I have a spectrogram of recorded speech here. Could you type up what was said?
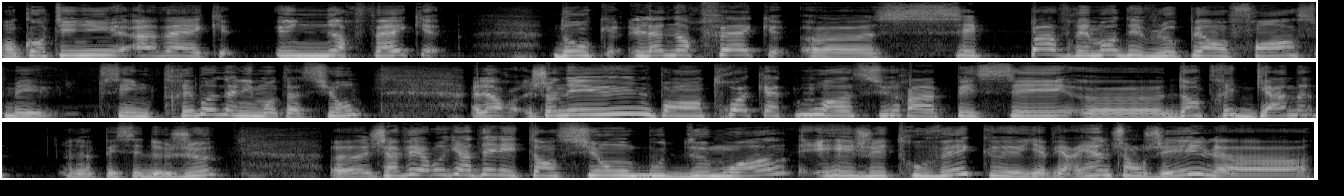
On continue avec une Norfec. Donc la Norfec, euh, c'est pas vraiment développé en France, mais c'est une très bonne alimentation. Alors j'en ai une pendant 3-4 mois sur un PC euh, d'entrée de gamme, un PC de jeu. Euh, j'avais regardé les tensions au bout de deux mois et j'ai trouvé qu'il n'y avait rien de changé. Là,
